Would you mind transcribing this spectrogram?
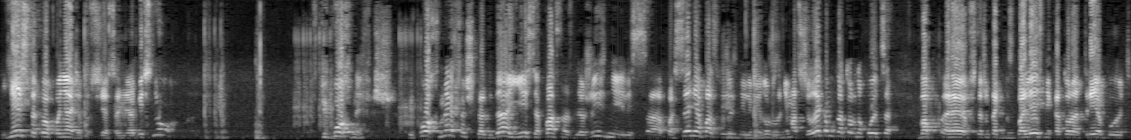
есть такое понятие, сейчас я объясню, в пикох нефиш. Пикох нефиш, когда есть опасность для жизни или опасение опасности для жизни, или мне нужно заниматься человеком, который находится в, э, скажем так, в болезни, которая требует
